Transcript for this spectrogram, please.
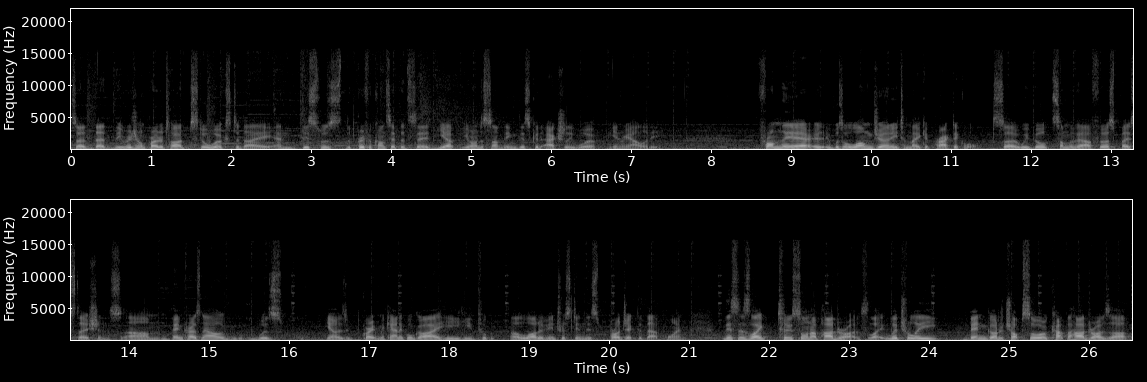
So that the original prototype still works today and this was the proof of concept that said, yep, you're onto something, this could actually work in reality. From there, it was a long journey to make it practical. So we built some of our first base stations. Um, ben Krasnow was you know, he's a great mechanical guy. He, he took a lot of interest in this project at that point. This is like two sawn up hard drives. Like literally, Ben got a chop saw, cut the hard drives up,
